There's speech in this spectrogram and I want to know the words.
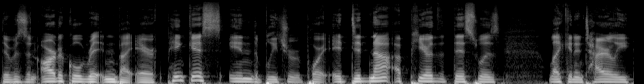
There was an article written by Eric Pincus in the Bleacher Report. It did not appear that this was like an entirely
